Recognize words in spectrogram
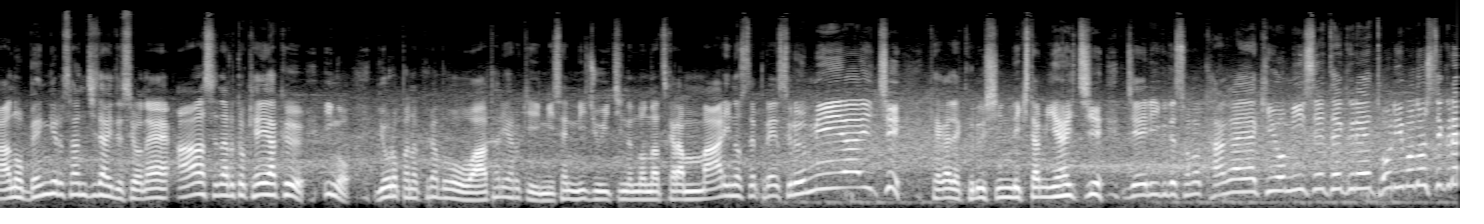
あのベンゲルさん時代ですよね。アーセナルと契約。以後ヨーロッパのクラブを渡り歩き2021年の夏からマリノスでプレーする宮市。怪我で苦しんできた宮市。J リーグでその輝きを見せてくれ。取り戻してくれ。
